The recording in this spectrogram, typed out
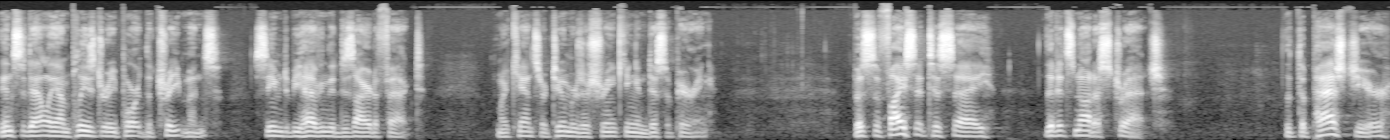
Incidentally, I'm pleased to report the treatments seem to be having the desired effect. My cancer tumors are shrinking and disappearing. But suffice it to say that it's not a stretch, that the past year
